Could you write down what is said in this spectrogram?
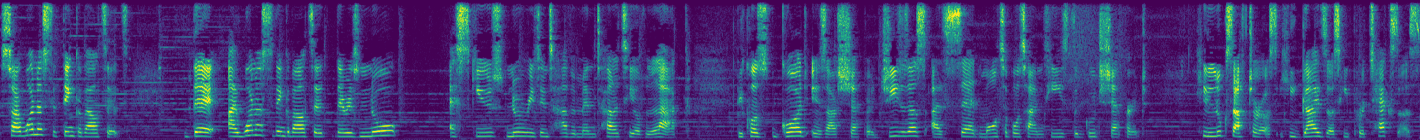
So I want us to think about it. There I want us to think about it. There is no excuse, no reason to have a mentality of lack because God is our shepherd. Jesus has said multiple times, He's the good shepherd. He looks after us, He guides us, He protects us.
